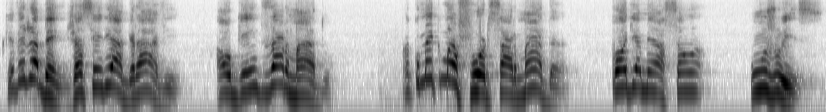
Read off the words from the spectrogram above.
Porque veja bem, já seria grave alguém desarmado. Mas como é que uma força armada pode ameaçar um juiz?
